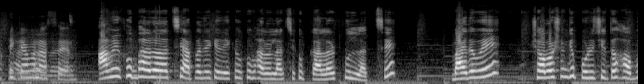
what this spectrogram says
আপনি কেমন আছেন? আমি খুব ভালো আছি। আপনাদেরকে দেখে খুব ভালো লাগছে খুব কালারফুল লাগছে। বাই দ্য ওয়ে সবার সঙ্গে পরিচিত হব।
